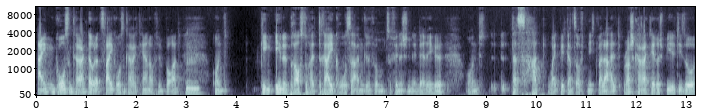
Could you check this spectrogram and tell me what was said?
einem großen Charakter oder zwei großen Charakteren auf dem Board. Mhm. Und gegen Enel brauchst du halt drei große Angriffe, um zu finishen in der Regel. Und das hat Whitebeard ganz oft nicht, weil er halt Rush-Charaktere spielt, die so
